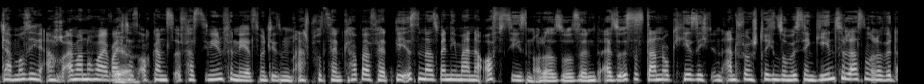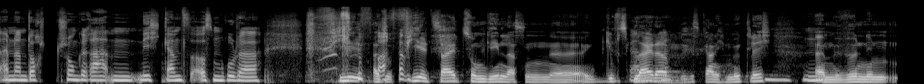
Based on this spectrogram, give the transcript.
da muss ich auch einmal nochmal, weil ja. ich das auch ganz faszinierend finde jetzt mit diesem 8% Körperfett. Wie ist denn das, wenn die mal in der Off-Season oder so sind? Also ist es dann okay, sich in Anführungsstrichen so ein bisschen gehen zu lassen oder wird einem dann doch schon geraten, nicht ganz aus dem Ruder? Viel, also viel Zeit zum Gehen lassen äh, gibt es leider, nicht. ist gar nicht möglich. Mhm. Ähm, wir würden den,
